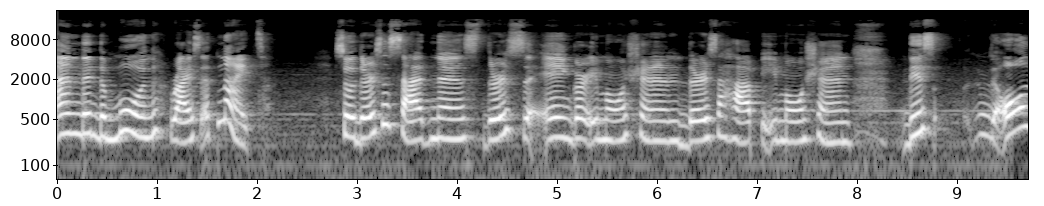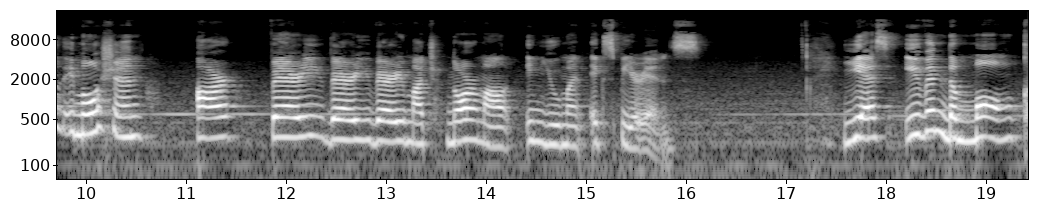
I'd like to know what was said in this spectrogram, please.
and then the moon rise at night. So there's a sadness, there's anger emotion, there's a happy emotion. This all emotion are very very very much normal in human experience. Yes, even the monk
